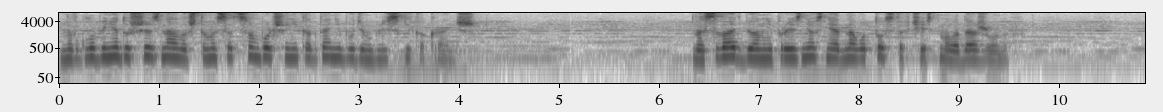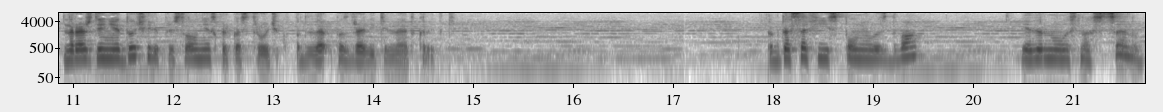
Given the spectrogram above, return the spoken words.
Но в глубине души знала, что мы с отцом больше никогда не будем близки, как раньше – на свадьбе он не произнес ни одного тоста в честь молодоженов. На рождение дочери прислал несколько строчек в поздравительной открытке. Когда Софии исполнилось два, я вернулась на сцену.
